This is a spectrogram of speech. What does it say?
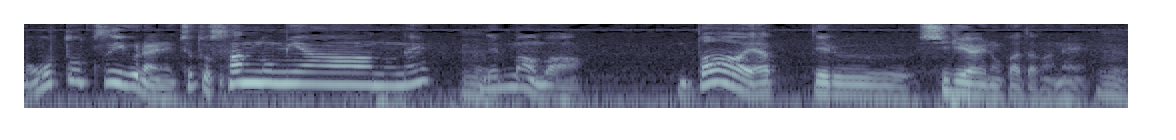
うん。おとついぐらいね、ちょっと三宮のね、うんで、まあまあ、バーやってる知り合いの方がね、うん。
